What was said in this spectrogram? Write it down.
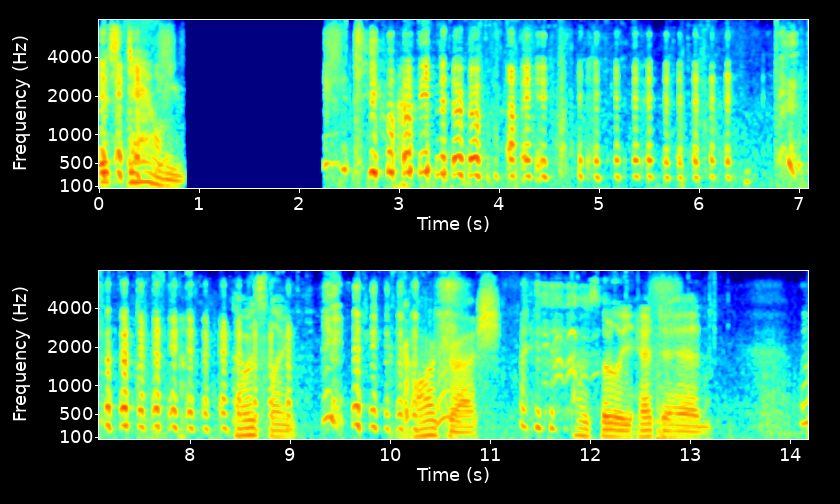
It's down, you. Do you want me to revive That was like car crash. That was literally head to head.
